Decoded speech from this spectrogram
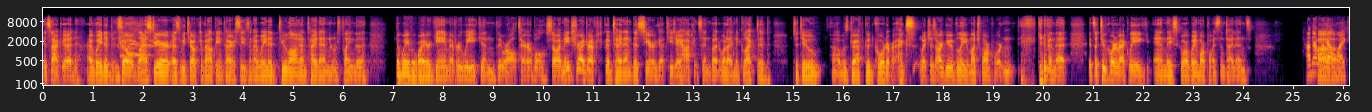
it's not good. I waited. So last year, as we joked about the entire season, I waited too long on tight end and was playing the the waiver wire game every week, and they were all terrible. So I made sure I drafted a good tight end this year. I got T.J. Hockenson, but what I neglected to do uh, was draft good quarterbacks, which is arguably much more important, given that it's a two quarterback league and they score way more points than tight ends. How'd that work Uh, out, Mike?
